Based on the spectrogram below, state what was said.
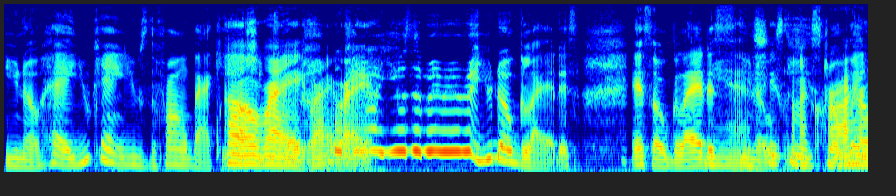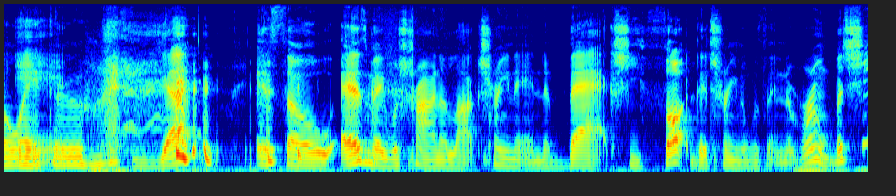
you know, hey, you can't use the phone back here. Oh, She right, like, right, "Oh, right. Can I use it? Blah, blah, blah." You know Gladys, and so Gladys, Yeah, you know, she's gonna cry her way in. through. Yep. And so Esme was trying to lock Trina in the back. She thought that Trina was in the room, but she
